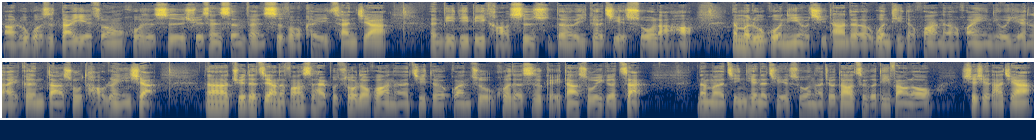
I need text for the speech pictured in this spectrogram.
啊，如果是待业中或者是学生身份是否可以参加 NPDP 考试的一个解说了，哈。那么如果你有其他的问题的话呢，欢迎留言来跟大叔讨论一下。那觉得这样的方式还不错的话呢，记得关注或者是给大叔一个赞。那么今天的解说呢，就到这个地方喽，谢谢大家。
